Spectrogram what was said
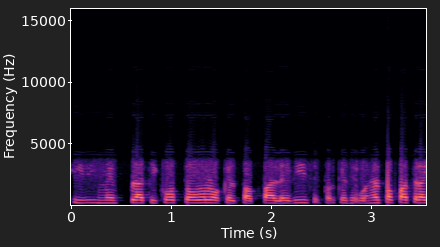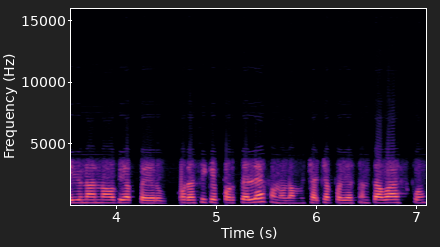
Y me platicó todo lo que el papá le dice, porque según el papá trae una novia, pero ahora sí que por teléfono, la muchacha pues ya está en Tabasco,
